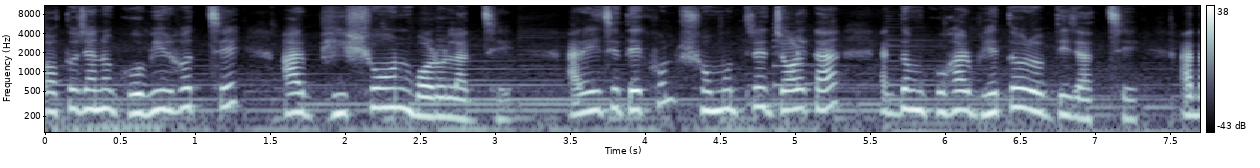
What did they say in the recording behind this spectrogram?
তত যেন গভীর হচ্ছে আর ভীষণ বড় লাগছে। আর এই যে দেখুন, সমুদ্রের জলটা একদম গুহার ভেতর অবধি যাচ্ছে। আর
